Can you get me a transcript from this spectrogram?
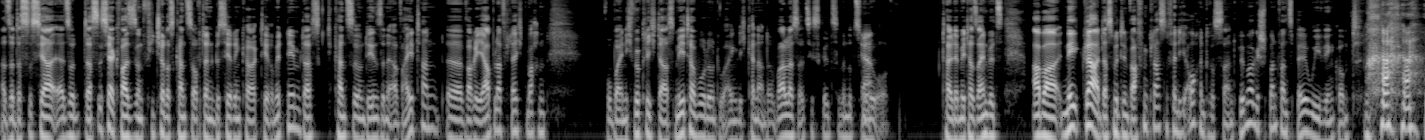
Also das ist ja, also das ist ja quasi so ein Feature, das kannst du auf deine bisherigen Charaktere mitnehmen. Das kannst du in dem Sinne erweitern, äh, variabler vielleicht machen. Wobei nicht wirklich, da es Meta wurde und du eigentlich keine andere Wahl hast, als die Skills zu benutzen, ja. wenn du Teil der Meta sein willst. Aber nee, klar, das mit den Waffenklassen fände ich auch interessant. Bin mal gespannt, wann Spellweaving kommt.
